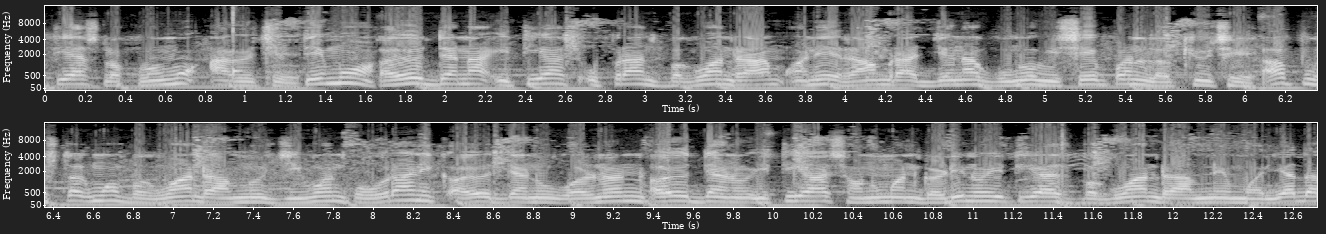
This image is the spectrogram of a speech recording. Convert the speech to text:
ઇતિહાસ લખવામાં આવ્યો છે. તેમાં અયોધ્યાના ઇતિહાસ ઉપરાંત ભગવાન રામ અને રામ રાજ્યના ગુણો વિશે પણ લખ્યું છે. આ પુસ્તકમાં ભગવાન રામનું જીવન, પૌરાણિક અયોધ્યાનું વર્ણન, અયોધ્યાનો ઇતિહાસ, હનુમાન ગઢીનો ઇતિહાસ, ભગવાન રામને મર્યાદા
